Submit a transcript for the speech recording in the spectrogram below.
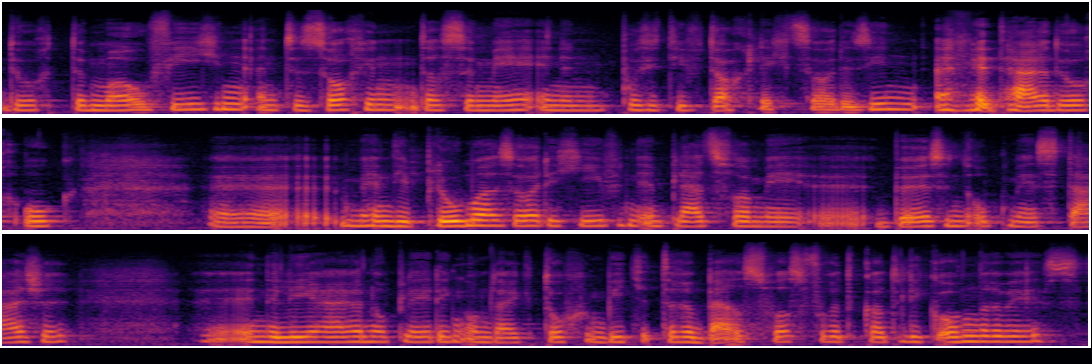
door te mouw vegen en te zorgen dat ze mij in een positief daglicht zouden zien. En mij daardoor ook uh, mijn diploma zouden geven in plaats van mij buizen op mijn stage in de lerarenopleiding, omdat ik toch een beetje te rebels was voor het katholiek onderwijs.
